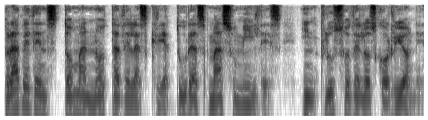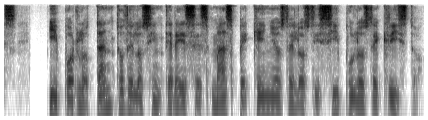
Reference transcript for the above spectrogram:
Pravedence toma nota de las criaturas más humildes, incluso de los gorriones, y por lo tanto de los intereses más pequeños de los discípulos de Cristo.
